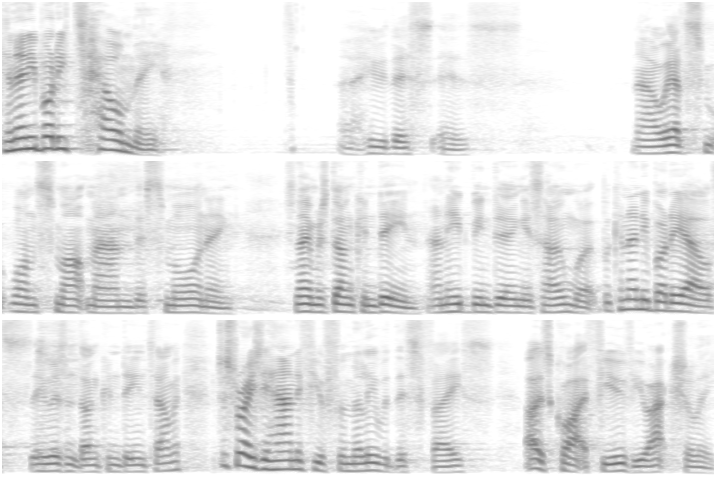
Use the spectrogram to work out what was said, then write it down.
Can anybody tell me uh, who this is? Now, we had one smart man this morning. His name was Duncan Dean, and he'd been doing his homework. But can anybody else who isn't Duncan Dean tell me? Just raise your hand if you're familiar with this face. Oh, there's quite a few of you, actually.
